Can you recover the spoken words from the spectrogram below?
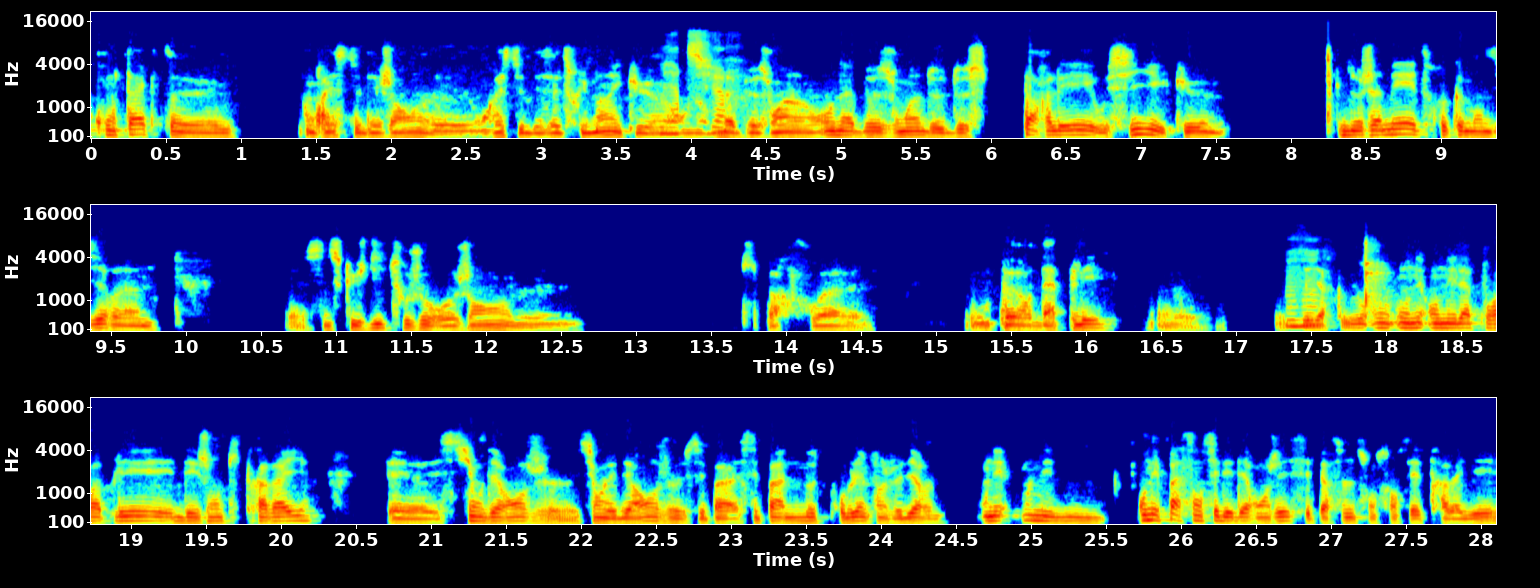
contact, on reste des gens, on reste des êtres humains et qu'on on a besoin, on a besoin de, de se parler aussi et que ne jamais être, comment dire, euh, euh, c'est ce que je dis toujours aux gens euh, qui parfois ont peur d'appeler. Mhm. C'est-à-dire qu'on on est là pour appeler des gens qui travaillent. si on dérange, si on les dérange, c'est pas c'est pas notre problème. Enfin, je veux dire, on est on est on n'est pas censé les déranger. Ces personnes sont censées travailler.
